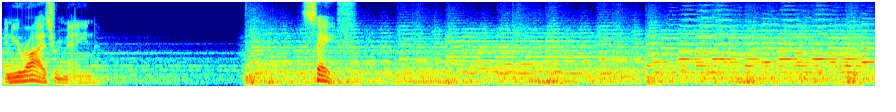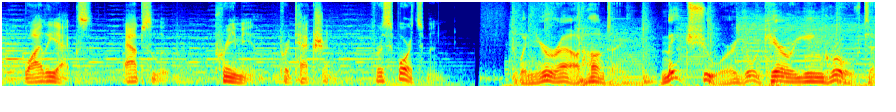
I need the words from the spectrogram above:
and your eyes remain safe. Wiley X, absolute premium protection for sportsmen. When you're out hunting, make sure you're carrying GrovTec.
